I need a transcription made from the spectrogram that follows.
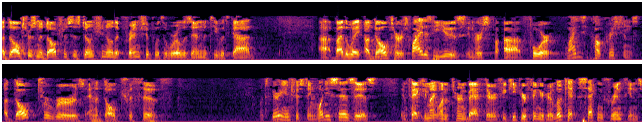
Adulterers and adulteresses, don't you know that friendship with the world is enmity with God? Uh, by the way, adulterers, why does he use in verse uh, 4, why does he call Christians adulterers and adulteresses? What's very interesting, what he says is, in fact, you might want to turn back there. If you keep your finger here, look at 2 Corinthians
